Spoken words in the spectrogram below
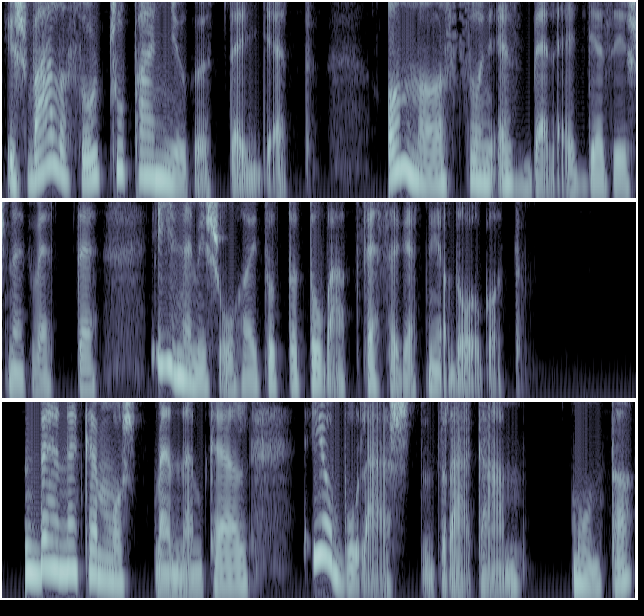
és válaszolt csupán nyögött egyet. Anna asszony ezt beleegyezésnek vette, így nem is óhajtotta tovább feszegetni a dolgot. De nekem most mennem kell, jobbulást, drágám, mondta,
